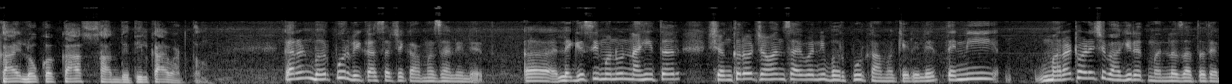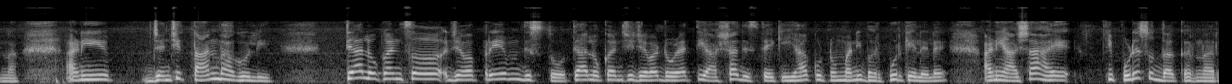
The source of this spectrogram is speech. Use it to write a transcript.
काय लोक का साथ देतील काय वाटतं? कारण भरपूर विकासाचे कामं झालेले आहेत. लेगेसी म्हणून नाही तर शंकरराव चव्हाण साहेबांनी भरपूर कामं केलेले. आहेत त्यांनी मराठवाड्याचे भागीरथ मानलं जातं त्यांना. आणि ज्यांची ताण भागवली त्या लोकांचं जेव्हा प्रेम दिसतो त्या लोकांची जेव्हा डोळ्यात ती आशा दिसते की ह्या कुटुंबांनी भरपूर केलेलं आहे आणि आशा आहे की पुढे सुद्धा करणार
